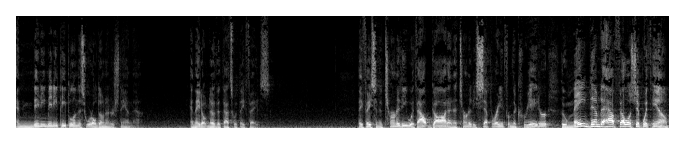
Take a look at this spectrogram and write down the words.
And many, many people in this world don't understand that. And they don't know that that's what they face. They face an eternity without God, an eternity separated from the Creator who made them to have fellowship with Him.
